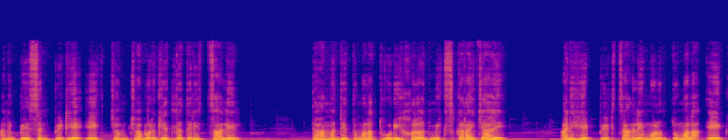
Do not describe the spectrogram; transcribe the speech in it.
आणि बेसन पीठ हे एक चमचाभर घेतलं तरी चालेल. त्यामध्ये तुम्हाला थोडी हळद मिक्स करायची आहे आणि हे पीठ चांगले मळून तुम्हाला एक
